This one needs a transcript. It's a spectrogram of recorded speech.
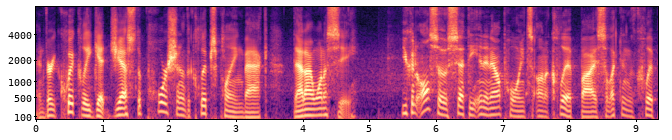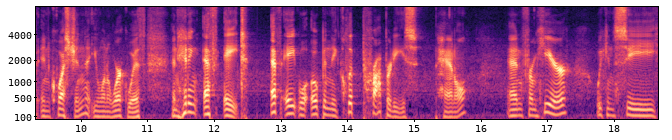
And very quickly get just the portion of the clips playing back that I want to see. You can also set the in and out points on a clip by selecting the clip in question that you want to work with and hitting F8. F8 will open the clip properties panel and from here we can see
